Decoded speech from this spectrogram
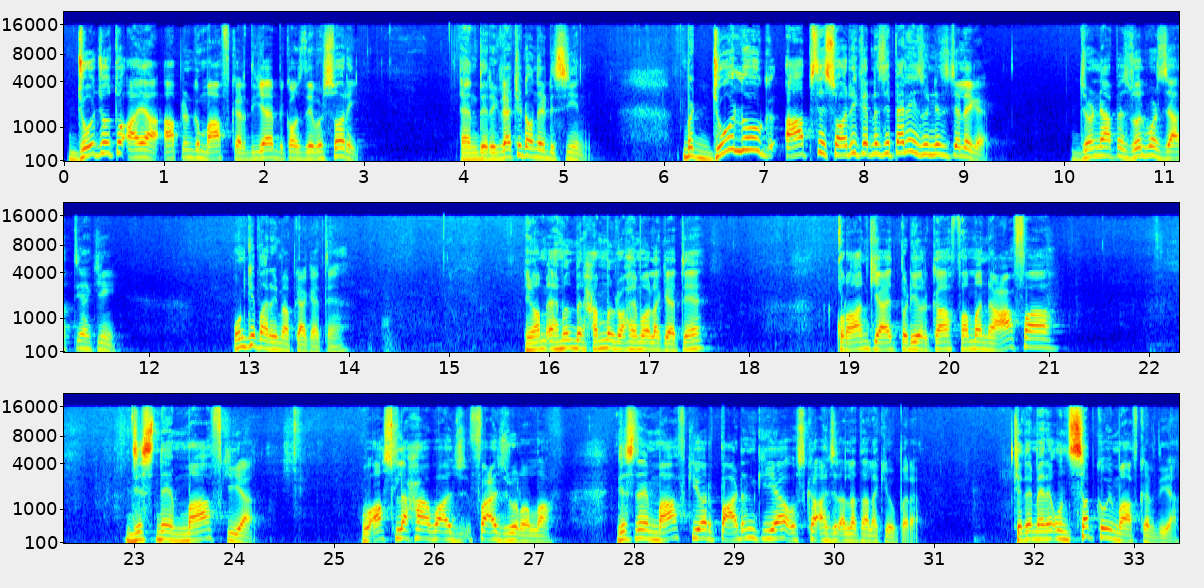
جو جو تو آیا، آپ نے ان کو معاف کر دیا because they were sorry and they regretted on the decision but جو لوگ آپ سے سوری کرنے سے پہلے اس دنیا سے چلے گئے، جنہوں نے آپ پہ ظلم اور زیادتیاں کیں ان کے بارے میں آپ کیا کہتے ہیں؟ امام احمد بن حمل رحمہ اللہ کہتے ہیں، قرآن کی آیت پڑھی اور کہا، فمن عافا جس نے معاف کیا وہ اسلحہ و فاجر اللہ جس نے معاف کیا اور پارڈن کیا، اس کا اجر اللہ تعالیٰ کے اوپر ہے۔ کہتے ہیں، میں نے ان سب کو بھی معاف کر دیا۔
